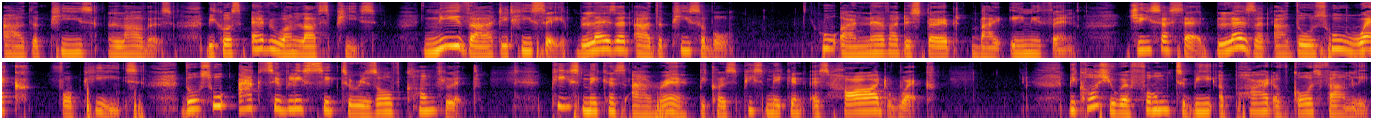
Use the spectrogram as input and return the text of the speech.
are the peace lovers, because everyone loves peace. Neither did he say, Blessed are the peaceable, who are never disturbed by anything. Jesus said, Blessed are those who work for peace, those who actively seek to resolve conflict. Peacemakers are rare because peacemaking is hard work. Because you were formed to be a part of God's family,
